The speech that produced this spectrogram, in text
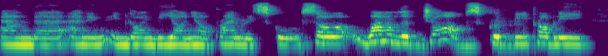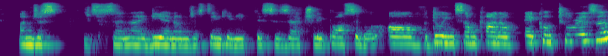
and uh, and in, in going beyond you know primary school so one of the jobs could be probably i'm just it's an idea and i'm just thinking if this is actually possible of doing some kind of ecotourism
